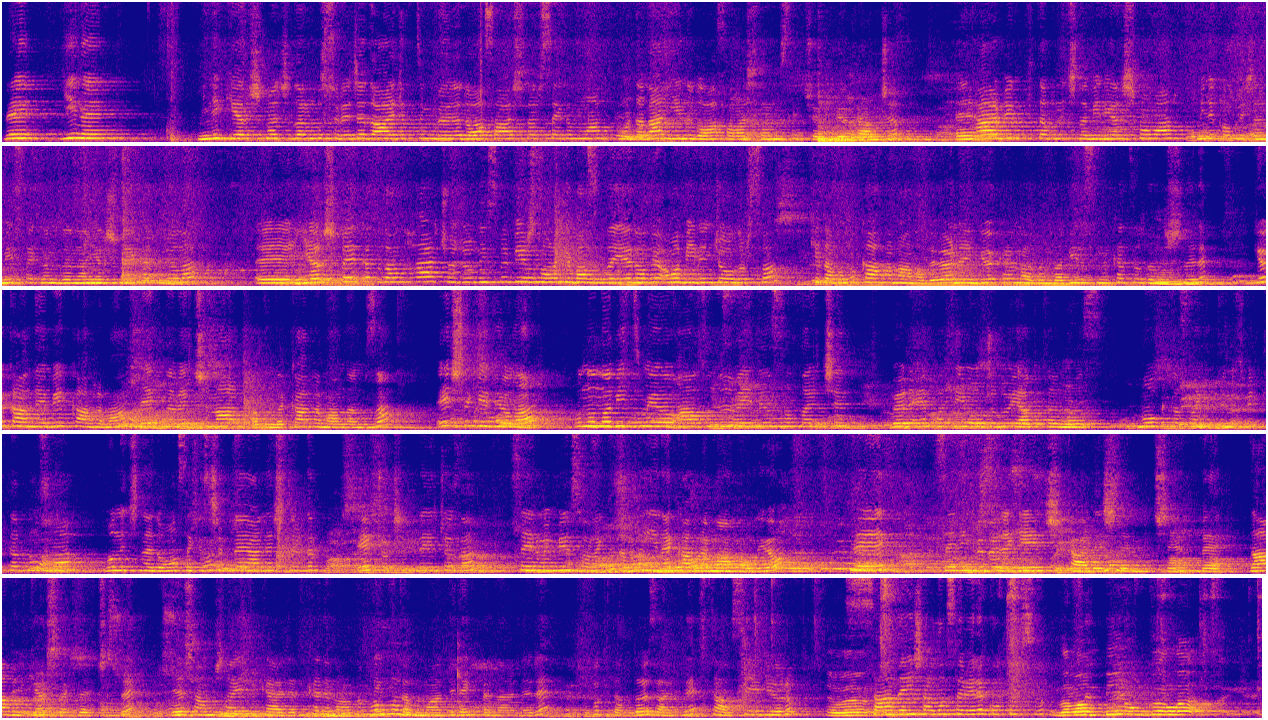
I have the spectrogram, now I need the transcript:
Ve yine minik yarışmacılarımı sürece dahil ettim. Böyle doğa savaşları serim var. Burada ben yeni doğa savaşlarını seçiyorum Gökhan'cığım. Ee, her bir kitabın içinde bir yarışma var. Minik okuyucularım Instagram üzerinden yarışmaya katılıyorlar. Ee, yarışmaya katılan her çocuğun ismi bir sonraki baskıda yer alıyor ama birinci olursa kitabının kahramanı oluyor. Örneğin Gökhan adında birisinin katıldığını düşünelim. Gökhan diye bir kahraman, Defne ve Çınar adında kahramanlarımıza eşlik ediyorlar. Bununla bitmiyor. 6. ve 7. sınıflar için böyle empati yolculuğu yaptığımız, Moğol kıtasına gittiğimiz bir kitabımız var. Bunun içine de 18 şifre yerleştirdim. En çok şifreyi çözen serimin bir sonraki kitabının yine kahraman oluyor. Ve senin gibi böyle genç kardeşlerim için ve daha büyük yaştakiler için de yaşanmış hayat hikayelerini kaleme aldım. Bir kitabım var, Dilek Fenerleri. Bu kitabı da özellikle tavsiye ediyorum. Evet. Sen de inşallah severek okursun. Zaman bir okula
